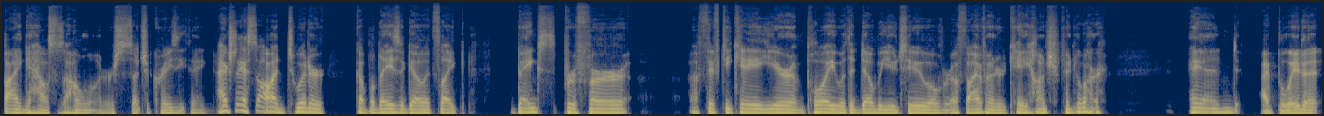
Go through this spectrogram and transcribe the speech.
buying a house as a homeowner is such a crazy thing. Actually, I saw on Twitter a couple days ago. It's like banks prefer a 50k a year employee with a W two over a 500k entrepreneur. And I believe it.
